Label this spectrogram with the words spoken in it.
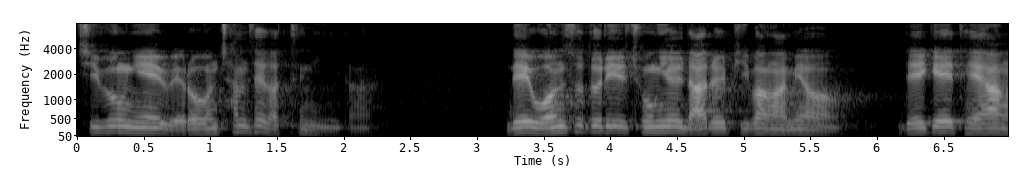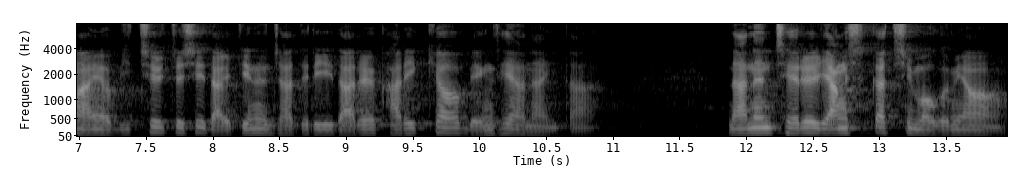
지붕 위에 외로운 참새 같으니이다. 내 원수들이 종일 나를 비방하며 내게 대항하여 미칠 듯이 날뛰는 자들이 나를 가리켜 맹세하나이다. 나는 죄를 양식같이 먹으며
